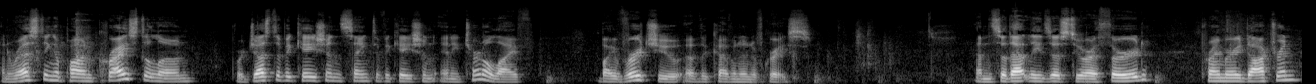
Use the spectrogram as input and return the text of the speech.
and resting upon Christ alone for justification, sanctification, and eternal life by virtue of the covenant of grace. And so that leads us to our third primary doctrine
